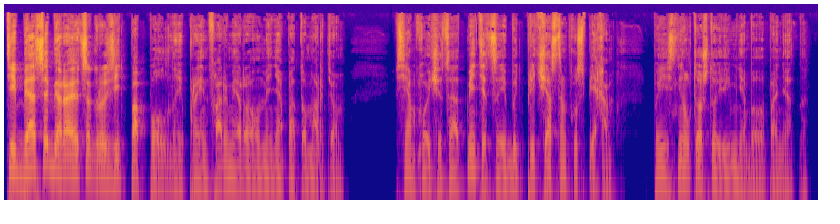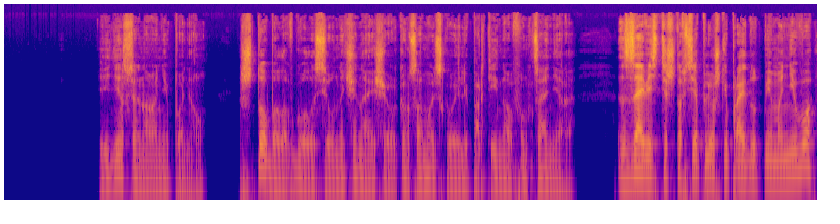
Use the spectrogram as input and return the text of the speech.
Тебя собираются грузить по полной», — проинформировал меня потом Артем. «Всем хочется отметиться и быть причастным к успехам», — пояснил то, что и мне было понятно. Единственного не понял. Что было в голосе у начинающего комсомольского или партийного функционера? Зависти, что все плюшки пройдут мимо него,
